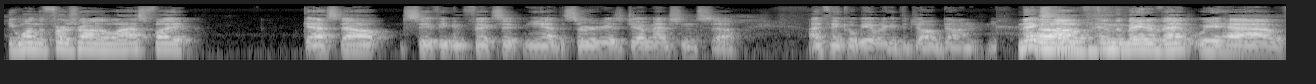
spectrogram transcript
he won the first round of the last fight, gassed out, see if he can fix it. He had the surgery as Joe mentioned, so I think he'll be able to get the job done. Next Um, up in the main event, we have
